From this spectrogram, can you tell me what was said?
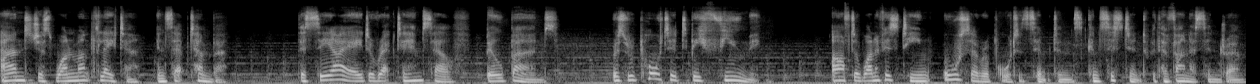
And just one month later, in September, the CIA director himself, Bill Burns, was reported to be fuming after one of his team also reported symptoms consistent with Havana syndrome.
